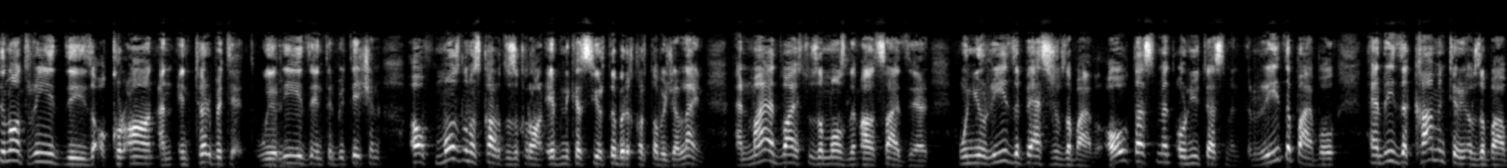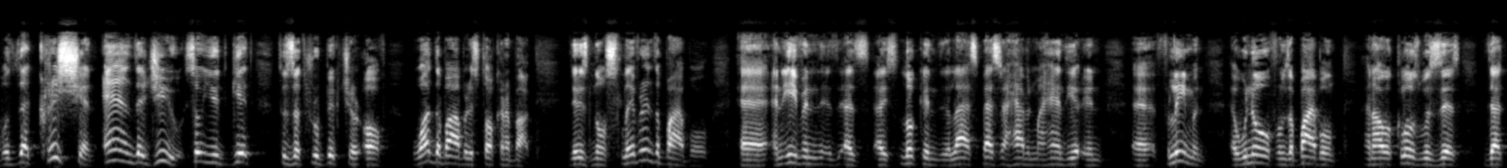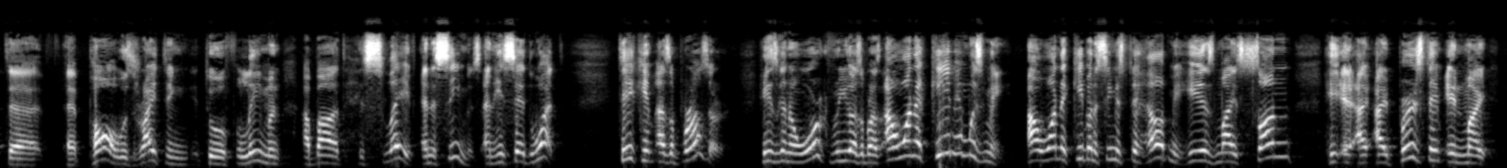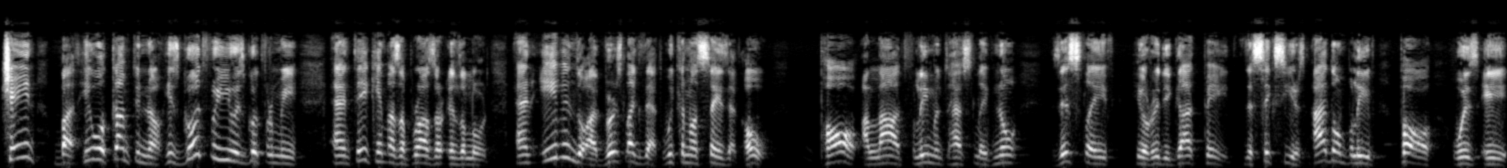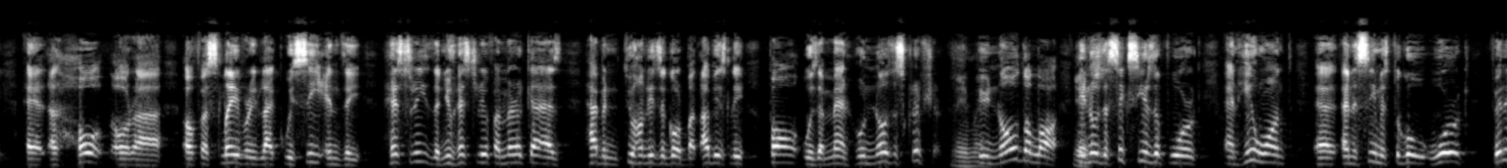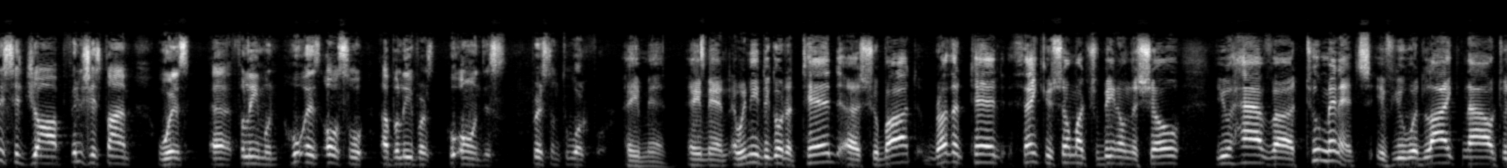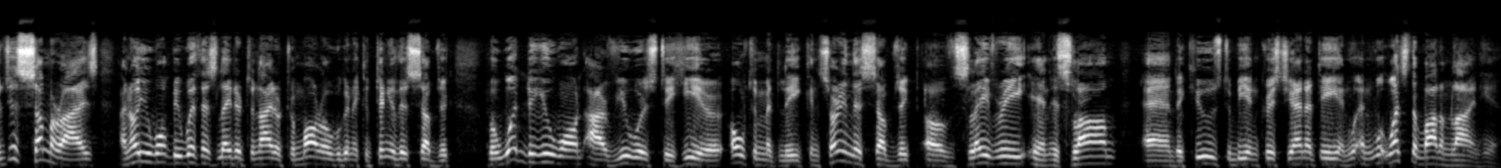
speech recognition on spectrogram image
do not read the, the Quran and interpret it. We read the interpretation of Muslim scholars of the Quran, Ibn Kathir, Tabari, Qurtubi, Jalain. And my advice to the Muslim outside there, when you read the passage of the Bible, Old Testament or New Testament, read the Bible and read the commentary of the Bible, the Christian and the Jew, so you'd get to the true picture of what the Bible is talking about. There is no slavery in the Bible. Uh, and even as, I look in the last passage I have in my hand here in uh, Philemon, uh, we know from the Bible, and I will close with this, that uh, uh, Paul was writing to Philemon about his slave, Onesimus. And he said, What? Take him as a brother. He's going to work for you as a brother. I want to keep him with me. I want to keep Onesimus to help me. He is my son. He, I, I pursed him in my chain, but he will come to know. He's good for you, he's good for me. And take him as a brother in the Lord. And even though a verse like that, we cannot say that, oh, Paul allowed Philemon to have slave. No, this slave, he already got paid. The six years. I don't believe Paul was a, a, a whole or a, of a slavery like we see in the history, the new history of America as happened 200 years ago. But obviously, Paul was a man who knows the scripture. Amen. He knows the law. Yes. He knows the six years of work. And he wants uh, Onesimus to go work, finish his job, finish his time with uh, Philemon, who is also a believer who owned this person to work for. Amen. Amen. We need to go to Ted uh, Shoebat. Brother Ted, thank you so much for being on the show. You have uh, two minutes if you would like now to just summarize. I know you won't be with us later tonight or tomorrow. We're going to continue this subject. But what do you want our viewers to hear ultimately concerning this subject of slavery in Islam and accused to be in Christianity? And, and what's the bottom line here?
